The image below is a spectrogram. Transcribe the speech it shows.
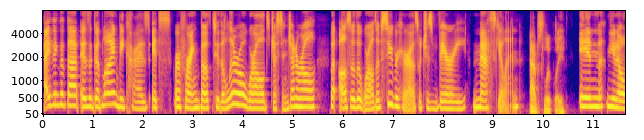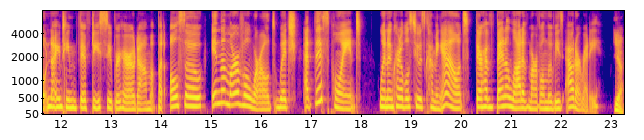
I think that that is a good line because it's referring both to the literal world, just in general, but also the world of superheroes, which is very masculine Absolutely. in, you know, 1950s superhero dom, but also in the Marvel world, which at this point, when Incredibles 2 is coming out, there have been a lot of Marvel movies out already. Yeah.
